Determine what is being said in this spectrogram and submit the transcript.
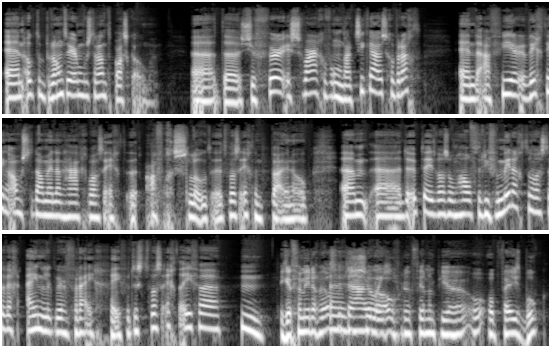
En ook de brandweer moest eraan te pas komen. De chauffeur is zwaar gewond naar het ziekenhuis gebracht. En de A4 richting Amsterdam en Den Haag was echt afgesloten. Het was echt een puinhoop. Ehm, eh, de update was om half drie vanmiddag. Toen was de weg eindelijk weer vrijgegeven. Dus het was echt even... Hmm. Ik heb vanmiddag wel Eh, zitten huilen over een filmpje op Facebook.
